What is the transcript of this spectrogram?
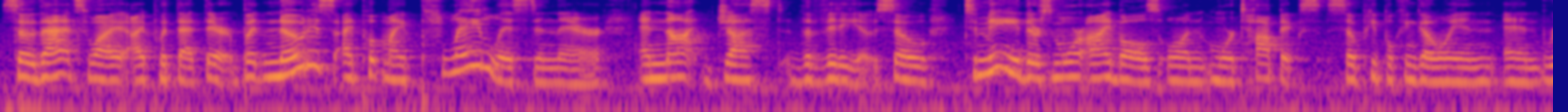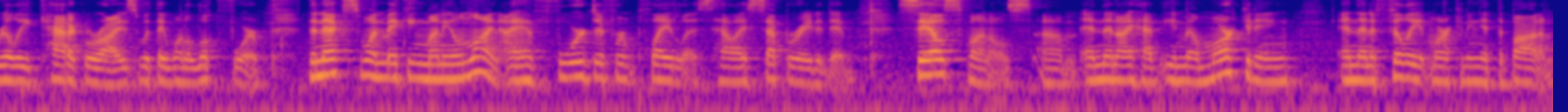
So that's why I put that there. But notice I put my playlist in there and not just the video. So to me, there's more eyeballs on more topics so people can go in and really categorize what they want to look for. The next one, making money online. I have four different playlists, how I separated it. Sales funnels, um, and then I have email marketing, and then affiliate marketing at the bottom.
